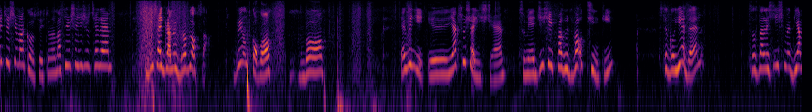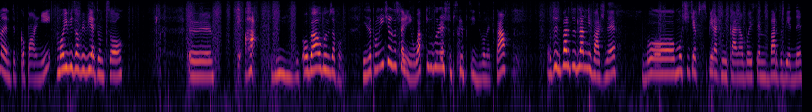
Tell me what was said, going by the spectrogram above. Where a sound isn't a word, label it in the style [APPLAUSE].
Hej, cześć, siemanko, z tej strony Matyn67 Dzisiaj gramy w Robloxa. Wyjątkowo, bo jak widzicie, jak słyszeliście, w sumie dzisiaj wpadły dwa odcinki. Z tego jeden, co znaleźliśmy diamenty w kopalni. Moi widzowie wiedzą co yy, Aha, obałbym zapomnieć Nie zapomnijcie o zostawieniu łapki w górę, subskrypcji i dzwoneczka bo to jest bardzo dla mnie ważne, bo musicie wspierać mój kanał, bo jestem bardzo biedny.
